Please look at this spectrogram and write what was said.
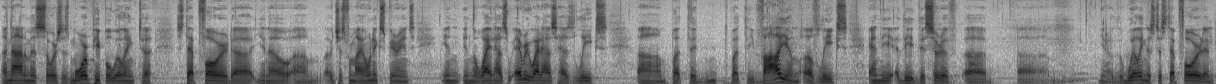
anonymous sources, more people willing to step forward. Uh, you know, um, just from my own experience in, in the White House, every White House has leaks. Um, but the but the volume of leaks and the the, the sort of uh, uh, you know the willingness to step forward and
